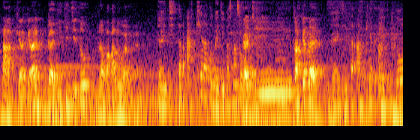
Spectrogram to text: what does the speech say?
Nah, kira-kira gaji Cici itu berapa kali UMR? gaji terakhir atau gaji pas masuk Gaji terakhir deh. gaji terakhir itu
